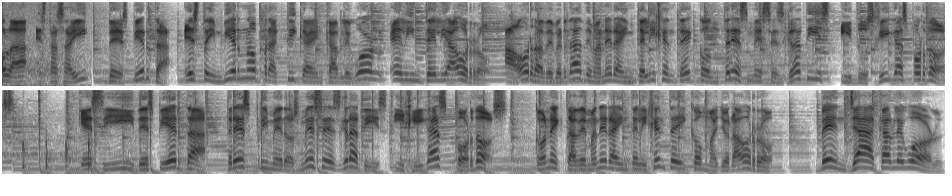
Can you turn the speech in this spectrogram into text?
Hola, ¿estás ahí? Despierta. Este invierno practica en Cable World el Inteli Ahorro. Ahorra de verdad de manera inteligente con 3 meses gratis y tus gigas por 2. Que sí, despierta. Tres primeros meses gratis y gigas por 2. Conecta de manera inteligente y con mayor ahorro. Ven ya a Cable World.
